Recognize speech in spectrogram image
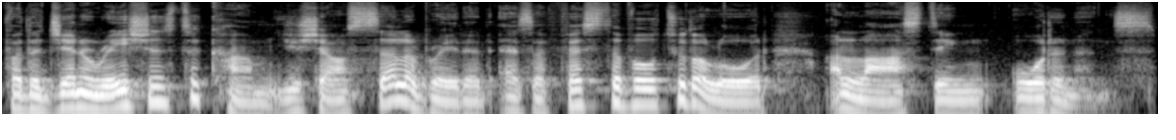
For the generations to come, you shall celebrate it as a festival to the Lord, a lasting ordinance."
